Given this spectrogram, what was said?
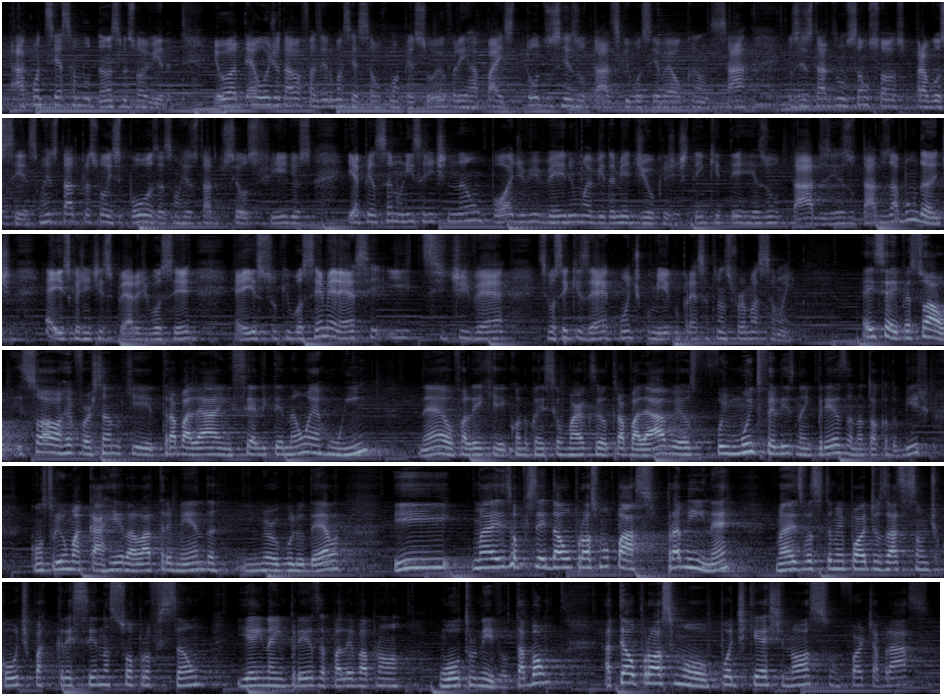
acontecer essa mudança na sua vida. Eu até hoje eu estava fazendo uma sessão com uma pessoa, eu falei, rapaz, todos os resultados que você vai alcançar os resultados não são só para você, são resultados para sua esposa, são resultados para seus filhos. E é pensando nisso, a gente não pode viver em uma vida medíocre, a gente tem que ter resultados e resultados abundantes. É isso que a gente espera de você, é isso que você merece e se tiver, se você quiser, conte comigo para essa transformação aí. É isso aí, pessoal. E só reforçando que trabalhar em CLT não é ruim né? Eu falei que quando conheci o Marcos eu trabalhava, eu fui muito feliz na empresa, na Toca do Bicho, construí uma carreira lá tremenda e me orgulho dela. E mas eu precisei dar o próximo passo para mim, né? Mas você também pode usar a sessão de coach para crescer na sua profissão e aí na empresa para levar para um, outro nível, tá bom? Até o próximo podcast nosso. Um forte abraço.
